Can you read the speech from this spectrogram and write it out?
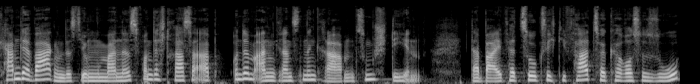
kam der Wagen des jungen Mannes von der Straße ab und im angrenzenden Graben zum Stehen. Dabei verzog sich die Fahrzeugkarosse so,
